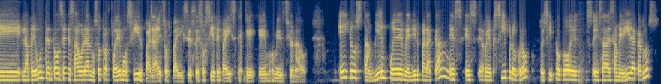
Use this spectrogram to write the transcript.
Eh, la pregunta entonces ahora, nosotros podemos ir para esos países, esos siete países que hemos mencionado ellos también pueden venir para acá. ¿Es, es recíproco? ¿Recíproco es esa, esa medida, Carlos?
